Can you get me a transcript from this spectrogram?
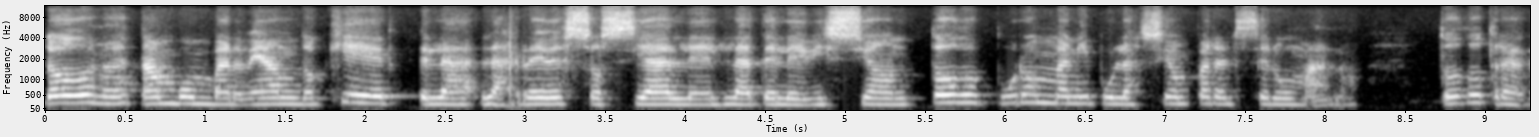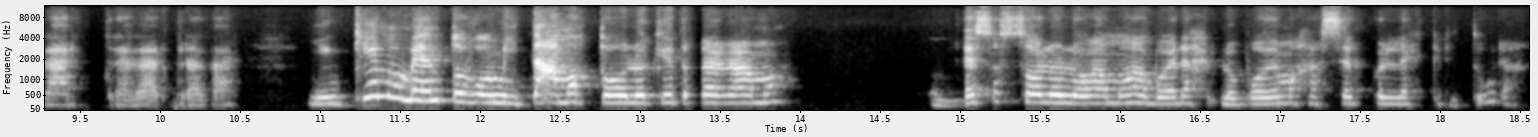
Todos nos están bombardeando, que las redes sociales, la televisión, todo puro manipulación para el ser humano. Todo tragar, tragar, tragar. ¿Y en qué momento vomitamos todo lo que tragamos? Eso solo lo, vamos a poder, lo podemos hacer con la escritura.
